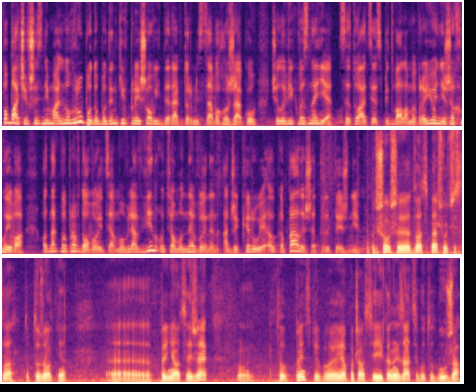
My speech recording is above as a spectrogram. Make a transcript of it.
Побачивши знімальну групу, до будинків прийшов й директор місцевого ЖЕКу. Чоловік визнає, ситуація з підвалами в районі жахлива. Однак виправдовується, мовляв, він у цьому не винен, адже керує ЛКП лише три тижні. Прийшовши 21 числа, тобто жовтня, е, прийняв цей ЖЕК. То, в принципі, я почав з цієї каналізації, бо тут був жах.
